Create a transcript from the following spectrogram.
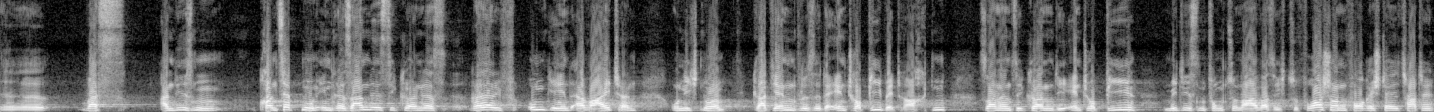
Äh, was an diesem Konzept nun interessant ist, Sie können das relativ umgehend erweitern und nicht nur Gradientenflüsse der Entropie betrachten, sondern Sie können die Entropie mit diesem Funktional, was ich zuvor schon vorgestellt hatte,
